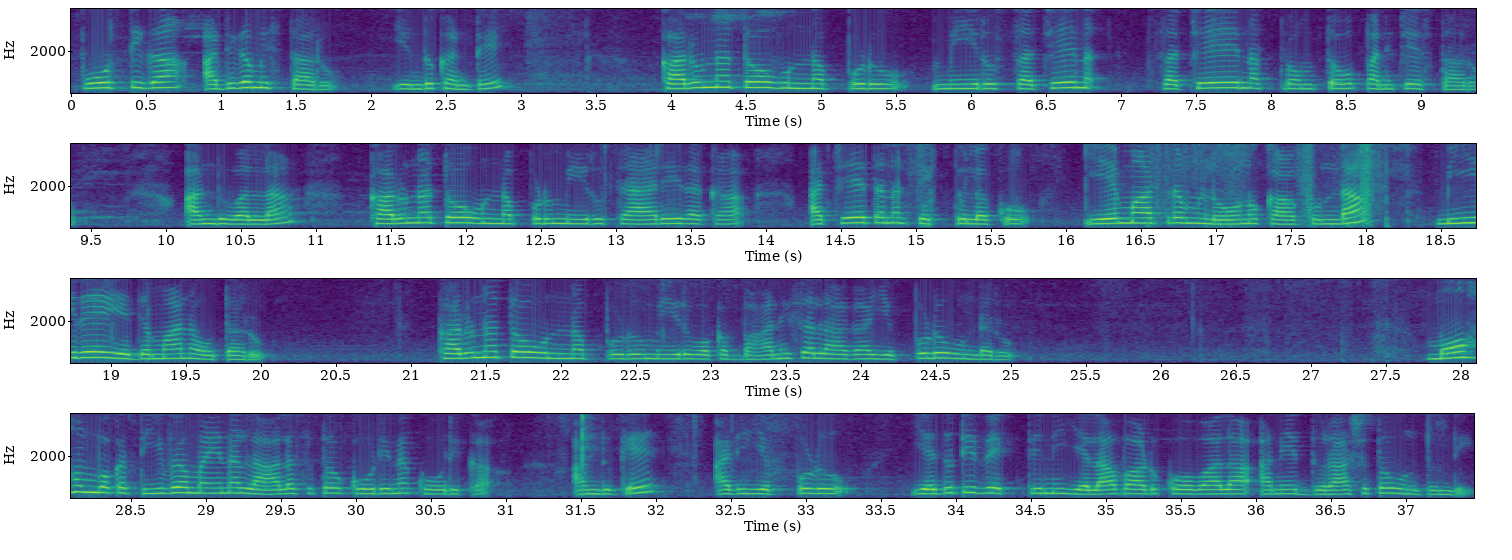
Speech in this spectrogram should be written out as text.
పూర్తిగా అధిగమిస్తారు. ఎందుకంటే కరుణతో ఉన్నప్పుడు మీరు సచేన సచేనత్వంతో పనిచేస్తారు. అందువల్ల కరుణతో ఉన్నప్పుడు మీరు శారీరక అచేతన శక్తులకు ఏమాత్రం లోను కాకుండా మీరే యజమాని అవుతారు. కరుణతో ఉన్నప్పుడు మీరు ఒక బానిసలాగా ఎప్పుడూ ఉండరు. మోహం ఒక తీవ్రమైన లాలసతో కూడిన కోరిక. అందుకే అది ఎప్పుడు ఎదుటి వ్యక్తిని ఎలా వాడుకోవాలా అనే దురాశతో ఉంటుంది.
